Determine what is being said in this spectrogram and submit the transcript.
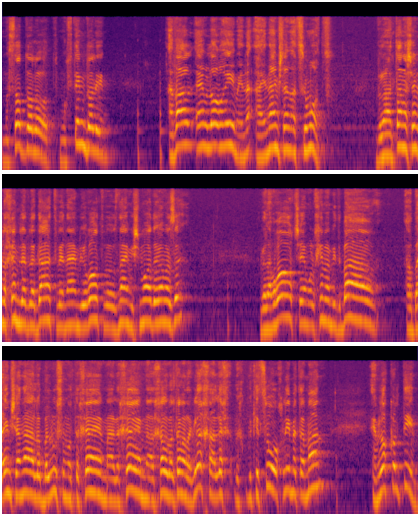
מסות גדולות, מופתים גדולים, אבל הם לא רואים, העיניים שלהם עצומות. ולא נתן השם לכם לב לדעת ועיניים לראות ואוזניים לשמוע עד היום הזה. ולמרות שהם הולכים במדבר, ארבעים שנה לא בלו שנותיכם מעליכם, נעלך לא בלתם על רגליך, בקיצור אוכלים את המן, הם לא קולטים,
